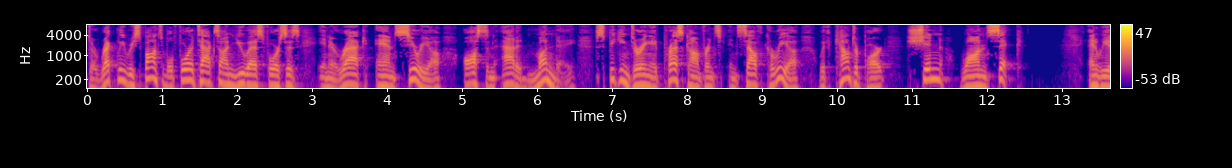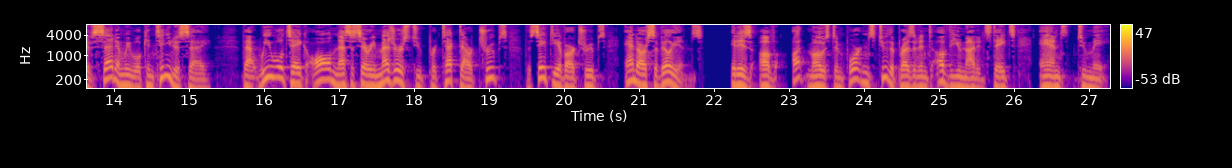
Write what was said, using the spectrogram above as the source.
directly responsible for attacks on U.S. forces in Iraq and Syria, Austin added Monday, speaking during a press conference in South Korea with counterpart Shin Won Sik. And we have said, and we will continue to say, that we will take all necessary measures to protect our troops, the safety of our troops, and our civilians. It is of utmost importance to the President of the United States and to me.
